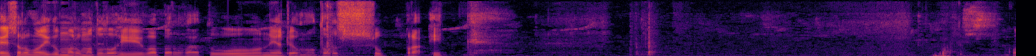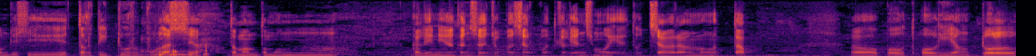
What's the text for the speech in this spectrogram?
Oke, assalamualaikum warahmatullahi wabarakatuh. Ini ada motor Supra X. Kondisi tertidur pulas ya, teman-teman. Kali ini akan saya coba share buat kalian semua yaitu cara mengetap uh, baut oli yang dol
